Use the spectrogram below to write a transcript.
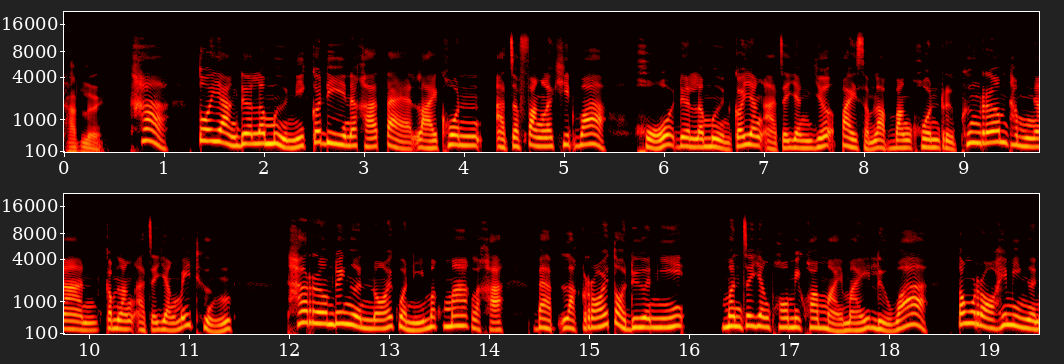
ชัดเลย ค่ะ ตัวอย่างเดือนละหมื่นนี้ก็ดีนะคะ แต่หลายคนอาจจะฟังแล้วคิดว่า โห เดือนละหมื่นก็ยังอาจจะยังเยอะไปสำหรับบางคนหรือเพิ่งเริ่มทำงานกำลังอาจจะยังไม่ถึง ถ้าเริ่มด้วยเงินน้อยกว่านี้มากๆล่ะคะ แบบหลักร้อยต่อเดือนนี้ มันจะยังพอมีความหมายไหม หรือว่าต้องรอให้มีเงิน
